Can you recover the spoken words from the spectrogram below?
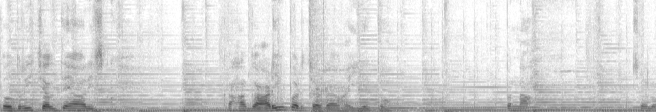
तो उधर ही चलते हैं और इसको कहाँ गाड़ी पर चढ़ रहा है भाई ये तो। अपना। चलो।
